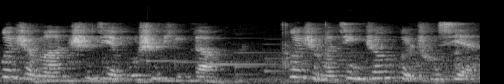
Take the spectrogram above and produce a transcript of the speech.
为什么世界不是平的？为什么竞争会出现？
